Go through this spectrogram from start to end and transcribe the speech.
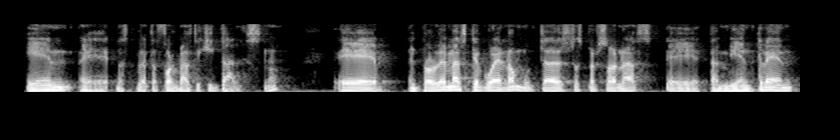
en eh, las plataformas digitales. ¿no? Eh, el problema es que, bueno, muchas de estas personas también creen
